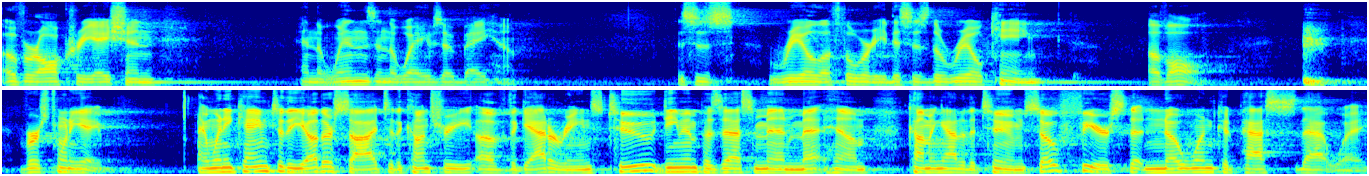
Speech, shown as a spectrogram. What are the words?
over all creation, and the winds and the waves obey him. This is real authority. This is the real king of all. Verse 28. And when he came to the other side, to the country of the Gadarenes, two demon possessed men met him coming out of the tomb, so fierce that no one could pass that way.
